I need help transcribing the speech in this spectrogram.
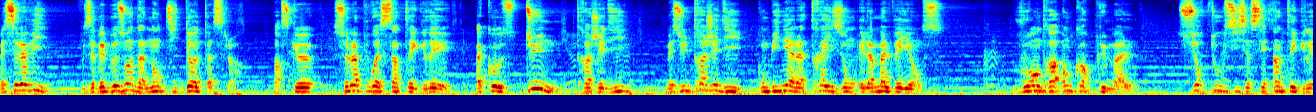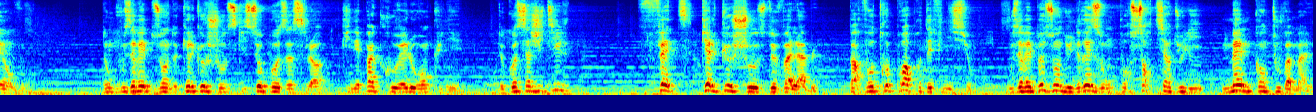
Mais c'est la vie. Vous avez besoin d'un antidote à cela. Parce que cela pourrait s'intégrer à cause d'une tragédie, mais une tragédie combinée à la trahison et la malveillance vous rendra encore plus mal, surtout si ça s'est intégré en vous. Donc vous avez besoin de quelque chose qui s'oppose à cela, qui n'est pas cruel ou rancunier. De quoi s'agit-il? Faites quelque chose de valable, par votre propre définition. Vous avez besoin d'une raison pour sortir du lit, même quand tout va mal.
